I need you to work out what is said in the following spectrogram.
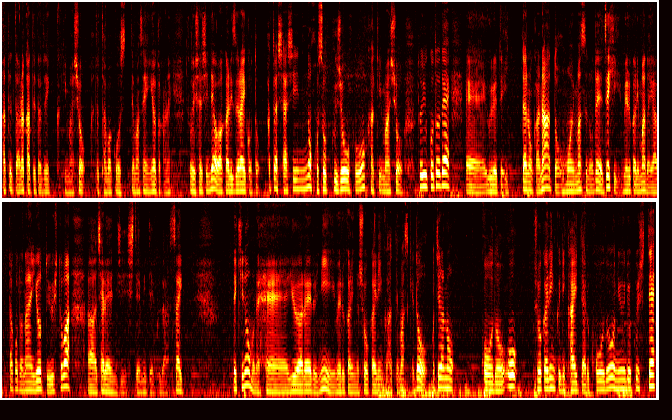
飼ってたら飼ってたで書きましょう。あとタバコを吸ってませんよとかね。そういう写真では分かりづらいこと。あとは写真の補足情報を書きましょう。ということで、えー、売れていったのかなと思いますので是非メルカリまだやったことないよという人はあチャレンジしてみてください。で昨日もね、えー、URL にメルカリの紹介リンク貼ってますけどこちらの行動を紹介リンクに書いてあるコードを入力して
